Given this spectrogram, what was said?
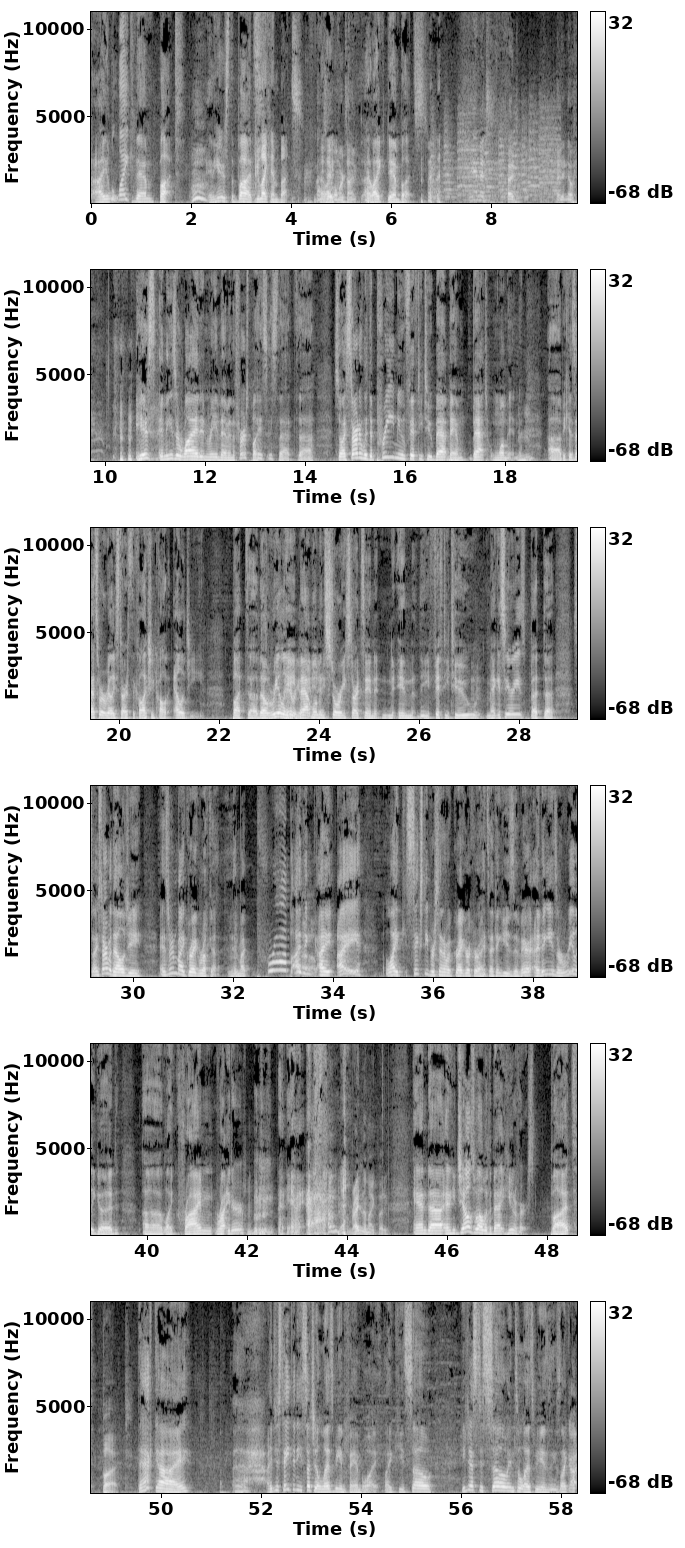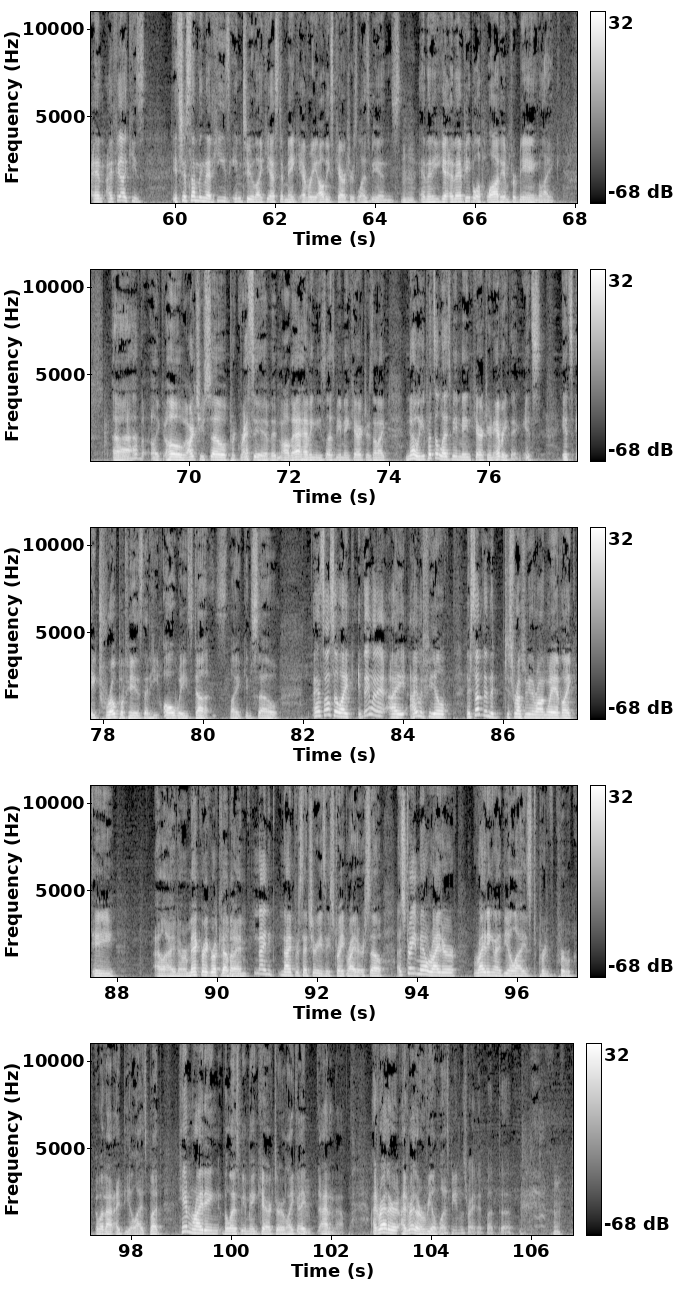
I like them, but. And here's the but. You like them butts? Can I you say it like, one more time? I like damn butts. Damn it! I, I didn't know. Here's and these are why I didn't read them in the first place. Is that uh, so? I started with the pre New Fifty Two Batman Batwoman Mm-hmm. uh, because that's where it really starts. The collection called Elegy. But uh, though really, very Batwoman's story starts in in the 52 Mm-hmm. mega series. But uh, so I start with Elegy. It's written by Greg Rucka, Mm-hmm. and my prob I think I I like sixty percent of what Greg Rucka writes. I think he's a very I think he's a really good uh, like crime writer, right in the mic, buddy. and uh, and he gels well with the Bat universe. But But that guy, I just hate that he's such a lesbian fanboy. Like he's so, he just is so into lesbians. And he's like, uh, and I feel like he's, it's just something that he's into. Like he has to make every all these characters lesbians, and then he get, and then people applaud him for being like. Uh, like, oh, aren't you so progressive and all that? Having these lesbian main characters, I'm like, no, he puts a lesbian main character in everything. It's it's a trope of his that he always does. Like, and so, and it's also like if they want to, I I would feel there's something that just rubs me the wrong way of like a. I, I never met Greg Rucka, but I'm 99% sure he's a straight writer. So, a straight male writer writing an idealized, per, per, well, not idealized, but him writing the lesbian main character, like, I, I don't know. I'd rather I'd rather a real lesbian was writing it, but uh,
